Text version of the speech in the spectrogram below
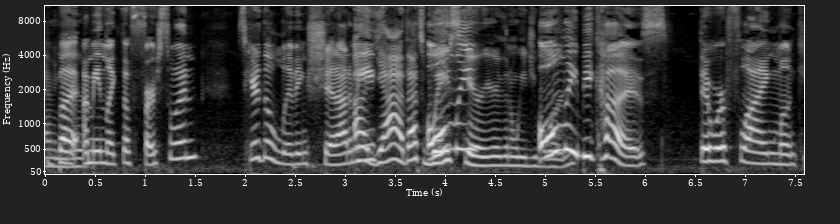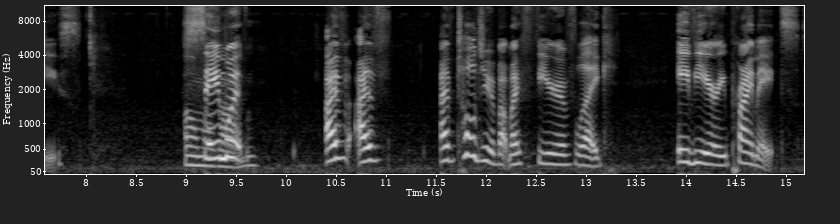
I But either. I mean, like the first one scared the living shit out of Uh, me. yeah, that's way Only- scarier than a Ouija board. Only because there were flying monkeys. oh my Same God. with I've I've I've told you about my fear of like aviary primates.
